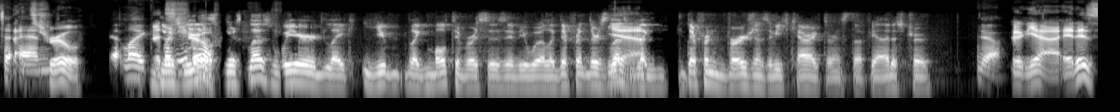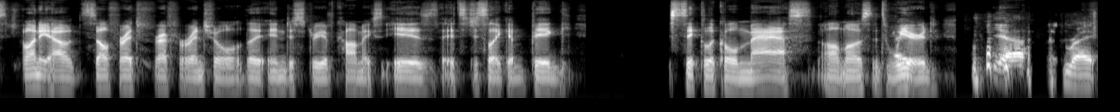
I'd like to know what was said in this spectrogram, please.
to That's end. true. Yeah, Like, like there's even true. less, there's less weird like you like multiverses, if you will. Like different. There's less Yeah. like different versions of each character and stuff. Yeah, that is true. yeah, Uh, Yeah, it is funny how self-referential the industry of comics is. It's just like a big cyclical mass almost. It's weird. yeah. Right.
